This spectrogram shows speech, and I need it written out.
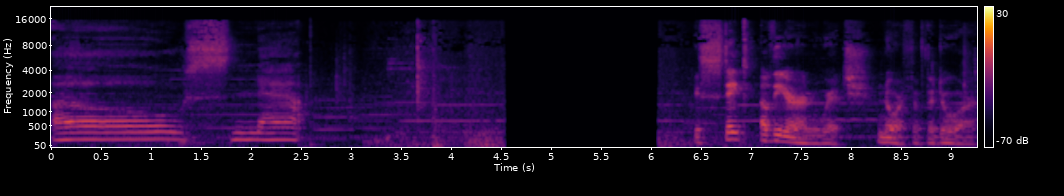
Oh, snap. Estate of the Urn Witch, north of the door.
